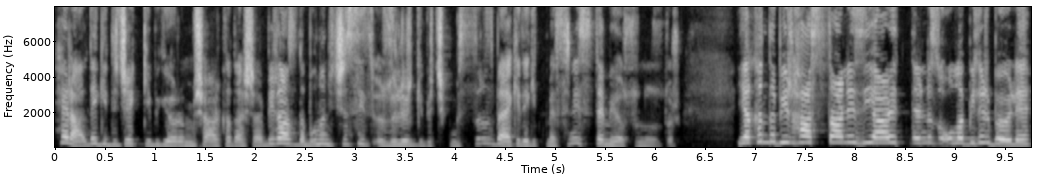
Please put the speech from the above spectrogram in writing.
Herhalde gidecek gibi görünmüş arkadaşlar. Biraz da bunun için siz üzülür gibi çıkmışsınız. Belki de gitmesini istemiyorsunuzdur. Yakında bir hastane ziyaretleriniz olabilir böyle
